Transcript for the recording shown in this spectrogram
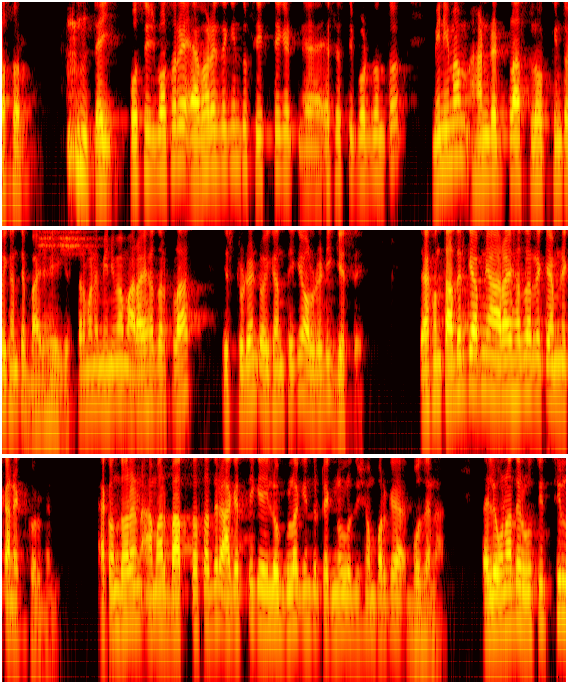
বছর। এই পঁচিশ বছরে অ্যাভারেজে কিন্তু সিক্স থেকে এসএসসি পর্যন্ত মিনিমাম হান্ড্রেড প্লাস লোক কিন্তু ওইখান থেকে বাইরে হয়ে গেছে। তার মানে মিনিমাম আড়াই হাজার প্লাস স্টুডেন্ট ওইখান থেকে অলরেডি গেছে। তো এখন তাদেরকে আপনি আড়াই হাজারে কেমনে কানেক্ট করবেন? এখন ধরেন আমার বাপ চাচাদের আগের থেকে এই লোকগুলা কিন্তু টেকনোলজি সম্পর্কে বোঝে না। তাইলে ওনাদের উচিত ছিল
